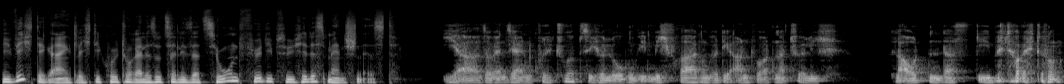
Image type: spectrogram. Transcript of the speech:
wie wichtig eigentlich die kulturelle Sozialisation für die Psyche des Menschen ist. Ja, also wenn Sie einen Kulturpsychologen wie mich fragen, wird die Antwort natürlich lauten, dass die Bedeutung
